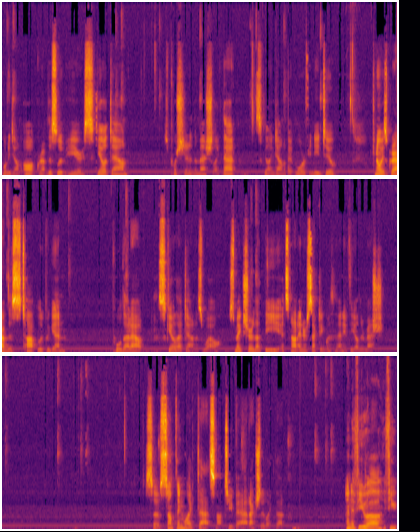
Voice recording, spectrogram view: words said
holding down Alt, grab this loop here, scale it down, just push it into the mesh like that, scaling down a bit more if you need to. You can always grab this top loop again, pull that out, scale that down as well. Just make sure that the it's not intersecting with any of the other mesh So something like that's not too bad. Actually like that. And if you uh, if you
